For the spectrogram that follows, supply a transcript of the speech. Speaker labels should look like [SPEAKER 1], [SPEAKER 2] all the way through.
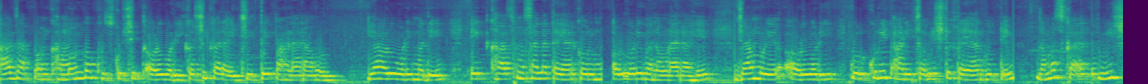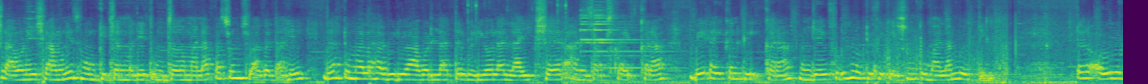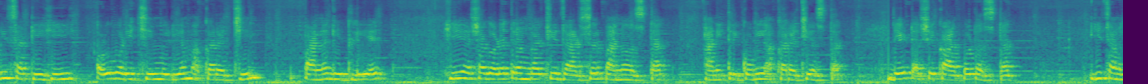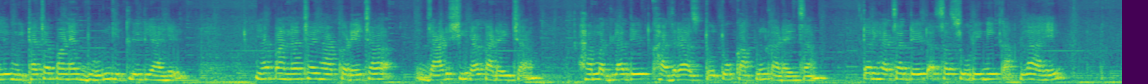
[SPEAKER 1] आज आपण खमंग खुसखुशीत अळूवडी कशी करायची ते पाहणार आहोत. या अळूवडीमध्ये एक खास मसाला तयार करून अळूवडी बनवणार आहे ज्यामुळे अळूवडी कुरकुरीत आणि चविष्ट तयार होते. नमस्कार मी श्रावणी. श्रावणीज होम किचनमध्ये तुमचं मनापासून स्वागत आहे. जर तुम्हाला हा व्हिडिओ आवडला तर व्हिडिओला लाईक शेअर आणि सबस्क्राईब करा. बेल आयकन क्लिक करा म्हणजे पुढील नोटिफिकेशन तुम्हाला मिळतील. तर अळूवडीसाठी ही अळूवडीची मीडियम आकाराची पानं घेतली आहेत. ही अशा गडद रंगाची जाडसर पानं असतात आणि त्रिकोणी आकाराची असतात. देठ असे काळपट असतात. ही चांगली मिठाच्या पाण्यात धुवून घेतलेली आहे. ह्या पानाच्या ह्या कडेच्या जाड शिरा काढायच्या. हा मधला देठ खाजरा असतो तो कापून काढायचा. तर ह्याचा देठ असा सुरीने कापला आहे.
